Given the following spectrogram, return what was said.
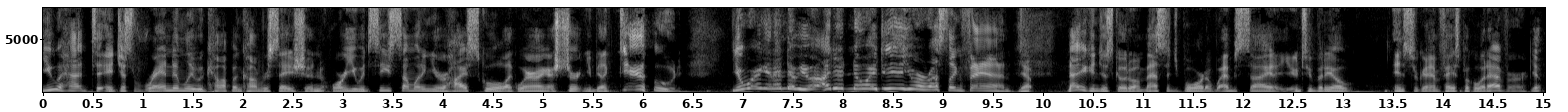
you had to, it just randomly would come up in conversation, or you would see someone in your high school like wearing a shirt and you'd be like, dude, you're wearing an NWO. I didn't know idea you were a wrestling fan. Yep. Now you can just go to a message board, a website, a YouTube video, Instagram, Facebook, whatever. Yep.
